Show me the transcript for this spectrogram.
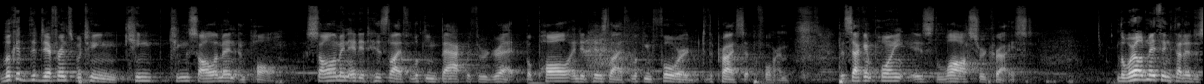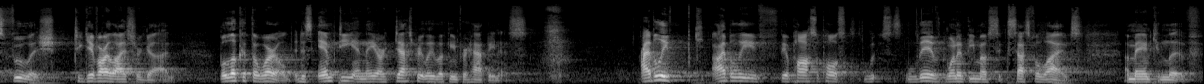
Look at the difference between King, King Solomon and Paul. Solomon ended his life looking back with regret, but Paul ended his life looking forward to the prize set before him. The second point is loss for Christ. The world may think that it is foolish to give our lives for God, but look at the world. It is empty and they are desperately looking for happiness. I believe, I believe the Apostle Paul lived one of the most successful lives a man can live.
